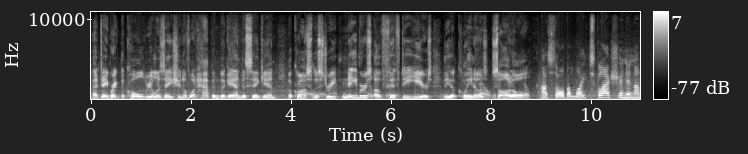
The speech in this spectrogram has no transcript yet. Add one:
At daybreak, the cold realization of what happened began to sink in. Across the street, neighbors of 50 years, the Aquinos, saw it all. I saw the lights flashing and I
